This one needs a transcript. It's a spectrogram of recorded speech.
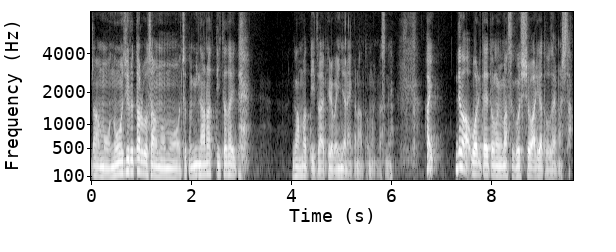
だからもう脳汁太郎さんももうちょっと見習っていただいて 頑張っていただければいいんじゃないかなと思いますね。はい。では終わりたいと思います。ご視聴ありがとうございました。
